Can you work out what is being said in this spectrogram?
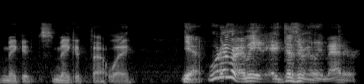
make it make it that way. Yeah, whatever. I mean, it doesn't really matter.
